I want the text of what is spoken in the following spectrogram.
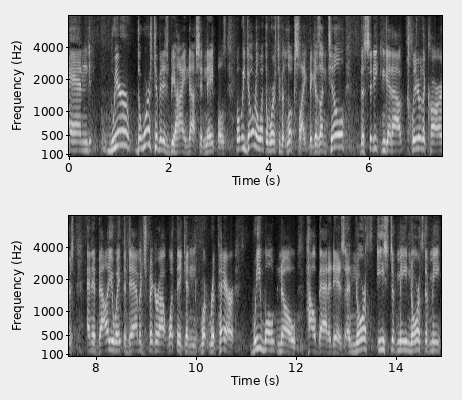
And we're the worst of it is behind us in Naples, but we don't know what the worst of it looks like because until the city can get out, clear the cars, and evaluate the damage, figure out what they can w- repair, we won't know how bad it is. And northeast of me, north of me,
